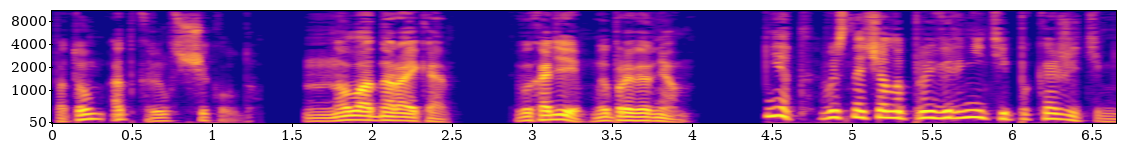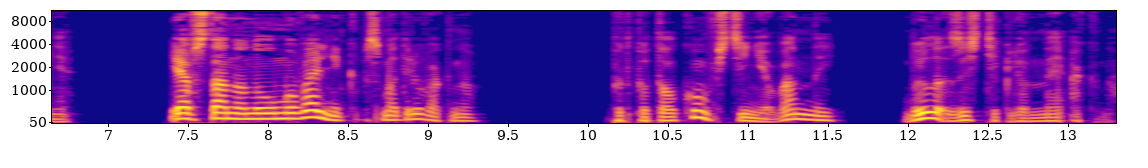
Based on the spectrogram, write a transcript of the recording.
потом открыл щеколду. — Ну ладно, Райка, выходи, мы провернем. — Нет, вы сначала проверните и покажите мне. Я встану на умывальник и посмотрю в окно. Под потолком в стене ванной было застекленное окно.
